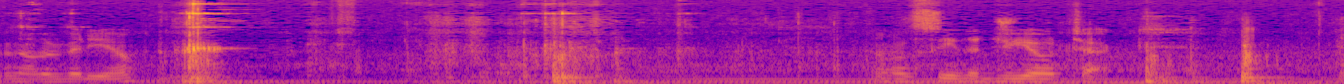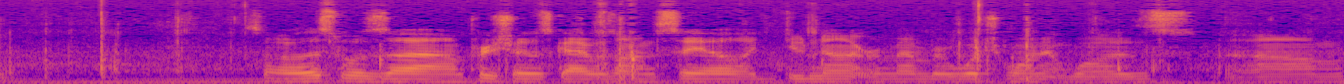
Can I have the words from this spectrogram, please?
another video. Let's see the Jeo Tec. So this was, uh, I'm pretty sure this guy was on sale. I do not remember which one it was. Um,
